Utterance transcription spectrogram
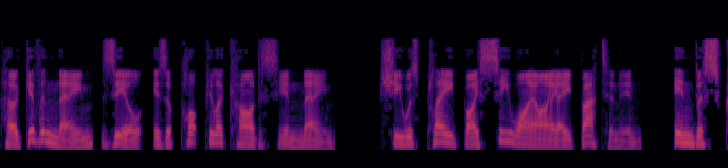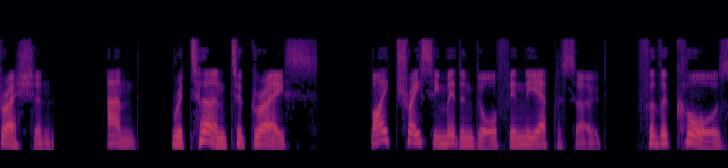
Her given name, Ziyal, is a popular Cardassian name. She was played by Cyia Batten in Indiscretion and Return to Grace. by Tracy Middendorf in the episode, For the Cause,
